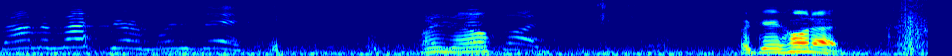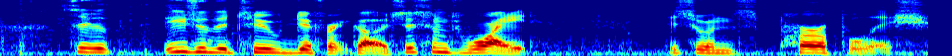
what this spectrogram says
Found a mushroom. What is this? What I don't know. Okay, hold on. So these are the two different colors. This one's white. This one's purplish.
